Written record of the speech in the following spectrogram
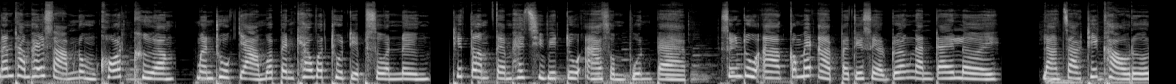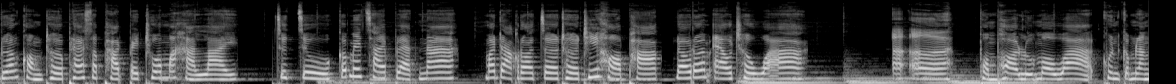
นั่นทำให้สามหนุ่มโคตรเคือง เหมือนถูกยามว่าเป็นแค่วัตถุดิบส่วนหนึ่ง ที่เติมเต็มให้ชีวิตดูอาสมบูรณ์แบบ ซึ่งดูอาก็ไม่อาจปฏิเสธเรื่องนั้นได้เลย หลังจากที่เขารือเรื่องของเธอแพร่สะพัดไปทั่วมหาลัยจู่ๆก็ไมีชายแปลกหน้า มาดักรอเจอเธอที่หอพัก แล้วเริ่มแอลเธอว่าเออเออ ผมพอรู้มาว่าคุณกำลัง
